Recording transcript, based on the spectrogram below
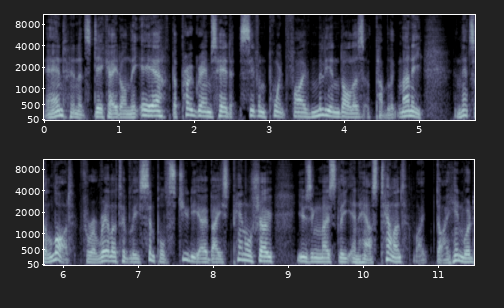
And in its decade on the air, the program's had $7.5 million of public money. And that's a lot for a relatively simple studio based panel show using mostly in house talent like Dai Henwood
